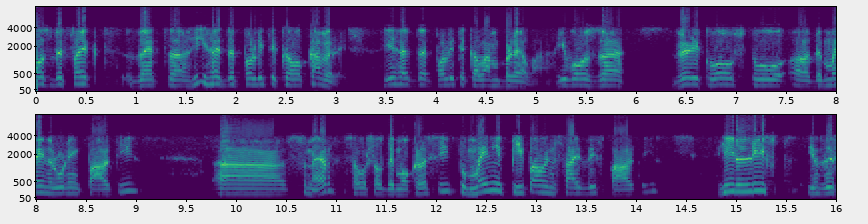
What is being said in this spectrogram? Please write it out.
was the fact that uh, he had the political coverage. He had the political umbrella. He was very close to uh, the main ruling party, uh, Smer, Social Democracy, to many people inside these parties. He lived in the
